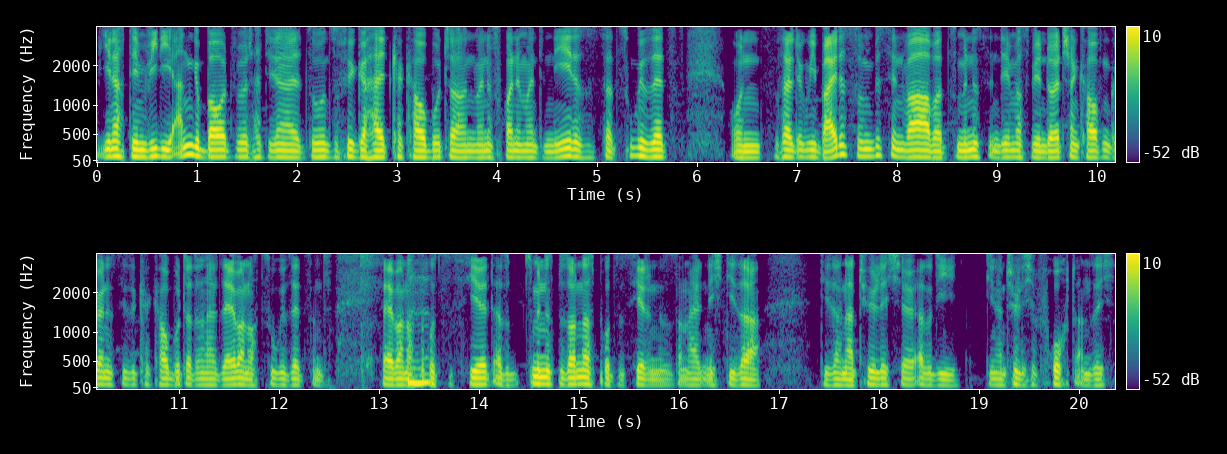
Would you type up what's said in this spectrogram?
je nachdem, wie die angebaut wird, hat die dann halt so und so viel Gehalt Kakaobutter und meine Freundin meinte, nee, das ist dazugesetzt und es ist halt irgendwie beides so ein bisschen wahr, aber zumindest in dem, was wir in Deutschland kaufen können, ist diese Kakaobutter dann halt selber noch zugesetzt und selber noch mhm. prozessiert, also zumindest besonders prozessiert und es ist dann halt nicht dieser, dieser natürliche, also die, die natürliche Frucht an sich.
